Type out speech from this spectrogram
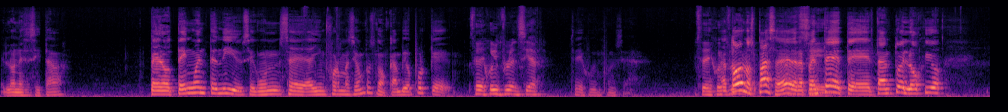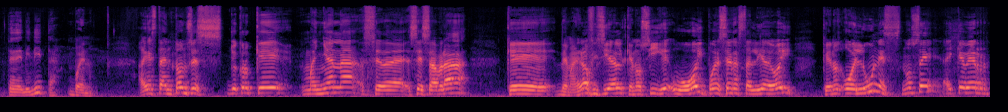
Lo necesitaba. Pero tengo entendido, según se, hay información, pues no cambió porque Se dejó influenciar. se dejó influenciar. Se dejó A todos nos pasa, ¿eh? De sí. repente te, tanto elogio te debilita. Bueno, ahí está. Entonces, yo creo que mañana se, se sabrá que de manera oficial que no sigue, o hoy puede ser hasta el día de hoy, que no, o el lunes, no sé, hay que ver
